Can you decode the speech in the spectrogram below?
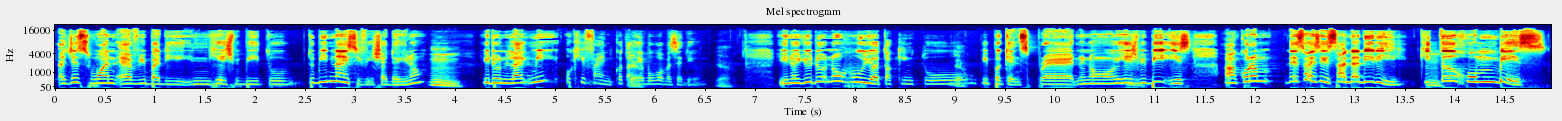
I just want everybody in HBB to to be nice with each other you know Hmm. you don't like me okay fine kau tak Yeah. payah berbual pasal dia Yeah. You know, you don't know who you are talking to. Yeah. People can spread. You know, HBB is uh, korang. That's why I say sadar diri. Kita home base.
